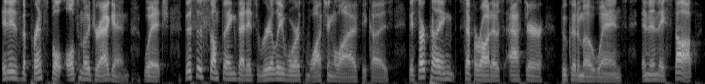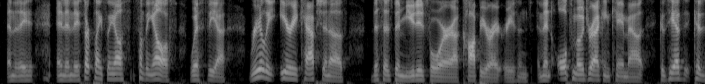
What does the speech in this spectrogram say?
It is the principal Ultimo Dragon, which this is something that it's really worth watching live because they start playing separados after Bukutomo wins, and then they stop, and then they and then they start playing something else, something else with the uh, really eerie caption of "This has been muted for uh, copyright reasons," and then Ultimo Dragon came out because he had because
